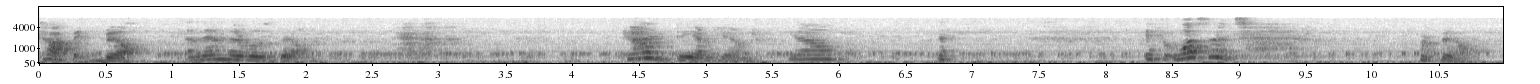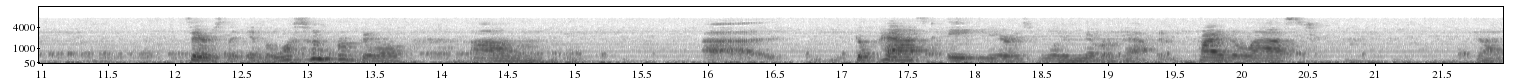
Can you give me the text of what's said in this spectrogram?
topic Bill, and then there was Bill. God damn him, you know if it wasn't for Bill, seriously, if it wasn't for Bill, um, uh, the past eight years would have never happened. Probably the last, God,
